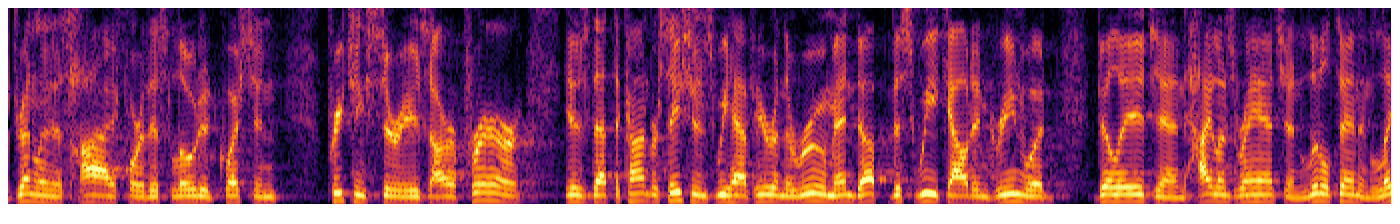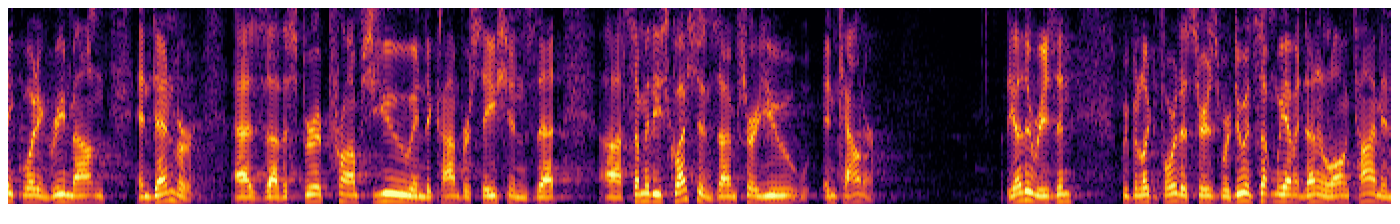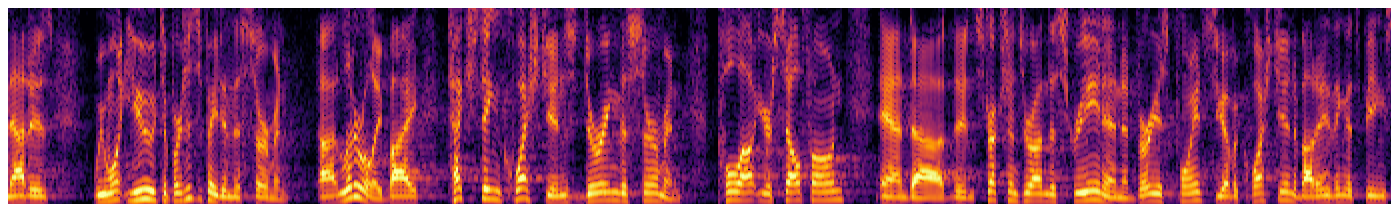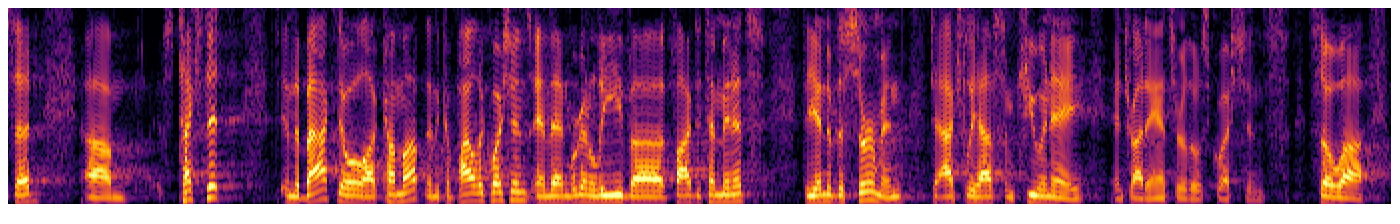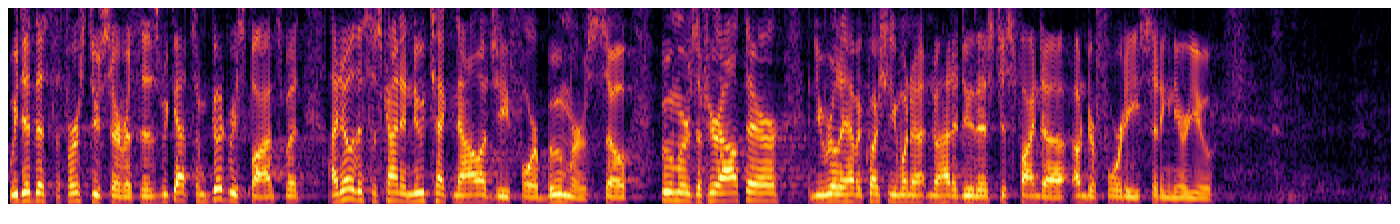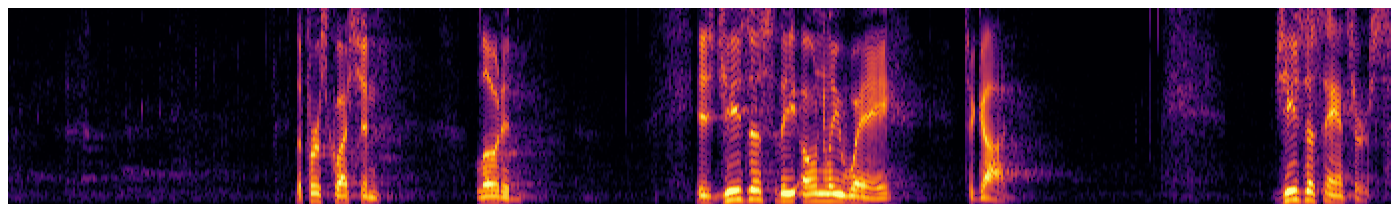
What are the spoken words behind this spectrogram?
adrenaline is high for this loaded question preaching series. Our prayer is that the conversations we have here in the room end up this week out in Greenwood Village and Highlands Ranch and Littleton and Lakewood and Green Mountain and Denver as uh, the Spirit prompts you into conversations that uh, some of these questions I'm sure you encounter. The other reason we've been looking forward to this series, we're doing something we haven't done in a long time, and that is we want you to participate in this sermon. Uh, literally, by texting questions during the sermon. Pull out your cell phone, and uh, the instructions are on the screen. And at various points, you have a question about anything that's being said. Um, text it. In the back, they'll uh, come up and compile the questions, and then we're going to leave uh, five to ten minutes at the end of the sermon to actually have some Q and A and try to answer those questions. So uh, we did this the first two services. We got some good response, but I know this is kind of new technology for boomers. So, boomers, if you're out there and you really have a question, you want to know how to do this, just find a under 40 sitting near you. The first question, loaded. Is Jesus the only way to God? Jesus answers.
